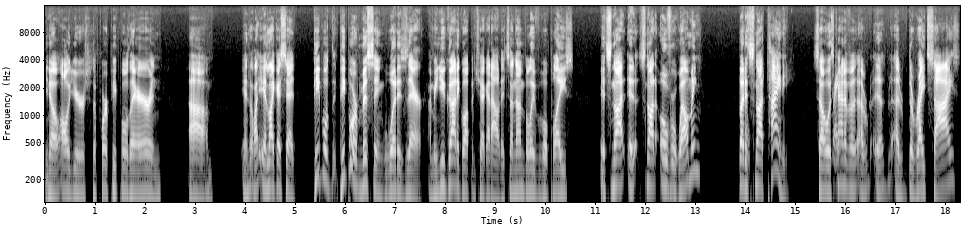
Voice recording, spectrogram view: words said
you know all your support people there, and um, and like and like I said, people people are missing what is there. I mean, you got to go up and check it out. It's an unbelievable place. It's not it's not overwhelming, but it's not tiny. So it's Right. kind of a, a, a, the right size.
